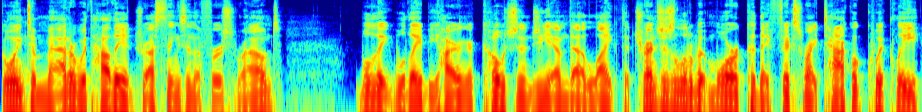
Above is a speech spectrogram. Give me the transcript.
going to matter with how they address things in the first round. Will they will they be hiring a coach and a GM that like the trenches a little bit more? Could they fix right tackle quickly?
